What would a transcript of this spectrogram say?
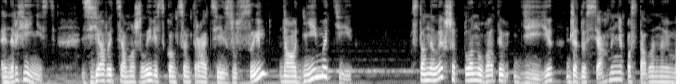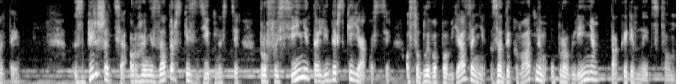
енергійність, з'явиться можливість концентрації зусиль на одній меті. Стане легше планувати дії для досягнення поставленої мети. Збільшаться організаторські здібності, професійні та лідерські якості, особливо пов'язані з адекватним управлінням та керівництвом.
